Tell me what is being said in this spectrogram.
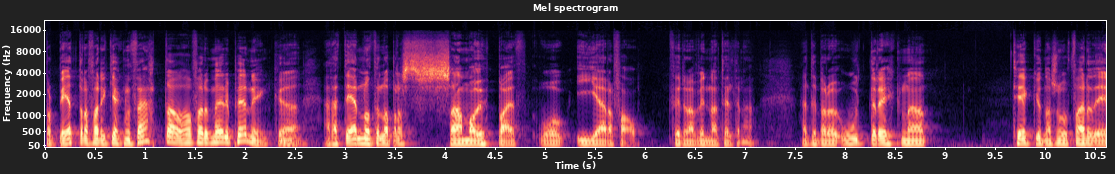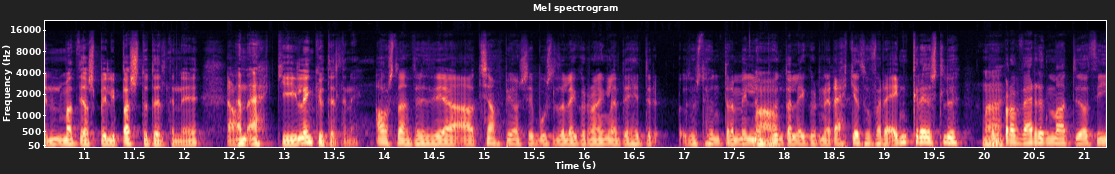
bara betra að fara í gegnum þetta og þá farið meiri pening mm. en þetta er náttúrulega bara sama uppæð og í er að fá fyrir að vinna deildina þetta er bara útreikna tekjurna sem þú farið inn með því að spila í bestu deildinni Já. en ekki í lengjudeildinni Ástæðan fyrir því að Championship úsliðarleikurinn á Englandi heitir þú veist, 100 miljón Já. pundaleikurinn er ekki að þú færi eingreðslu það Nei. er bara verðmatið á því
